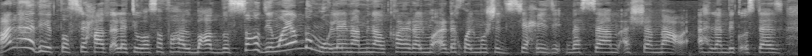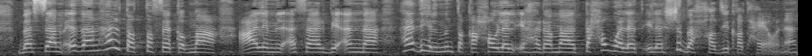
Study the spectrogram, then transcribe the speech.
عن هذه التصريحات التي وصفها البعض بالصادمة ينضم إلينا من القاهرة المؤرخ والمرشد السياحي بسام الشماع أهلا بك أستاذ بسام. إذا هل تتفق مع عالم الأثار بأن هذه المنطقة حول الإهرامات تحولت إلى شبه حديقة حيوانات؟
